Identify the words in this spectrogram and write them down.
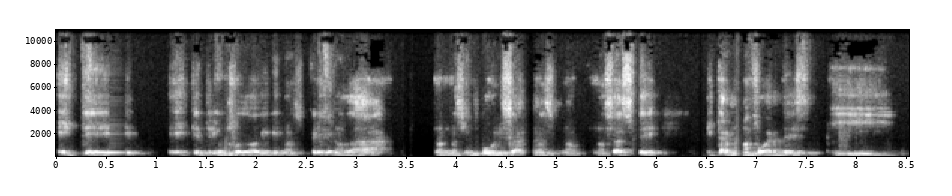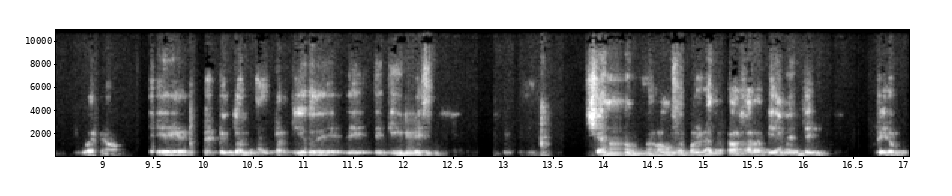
este, este triunfo de hoy que nos, creo que nos da, nos, impulsa, nos, hace estar más fuertes y, bueno, eh, respecto al, partido de, Tigres, ya no nos vamos a poner a trabajar rápidamente, pero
